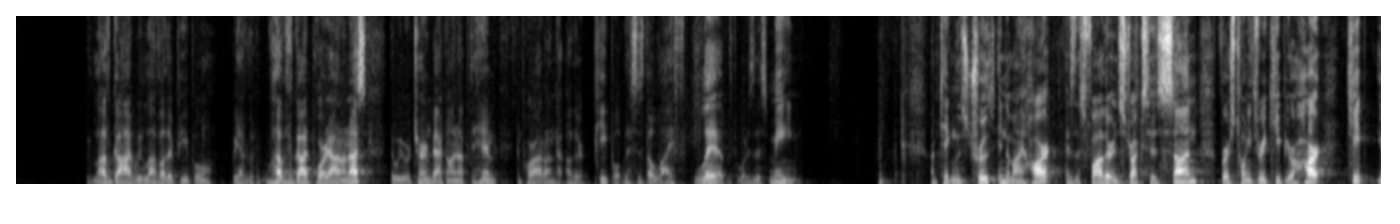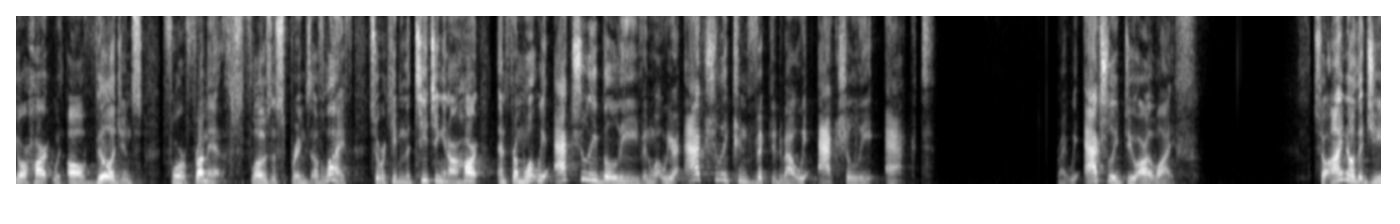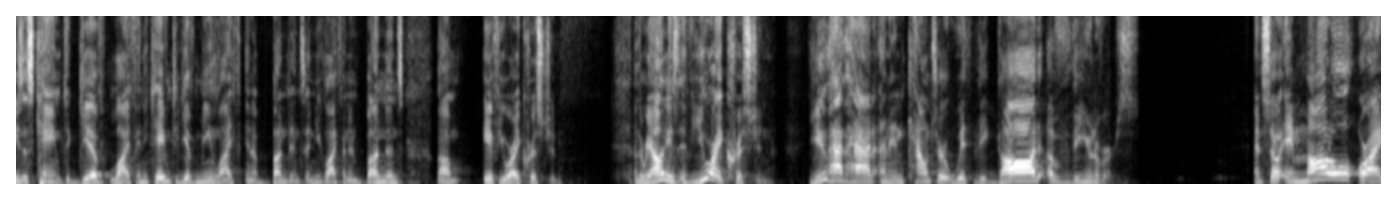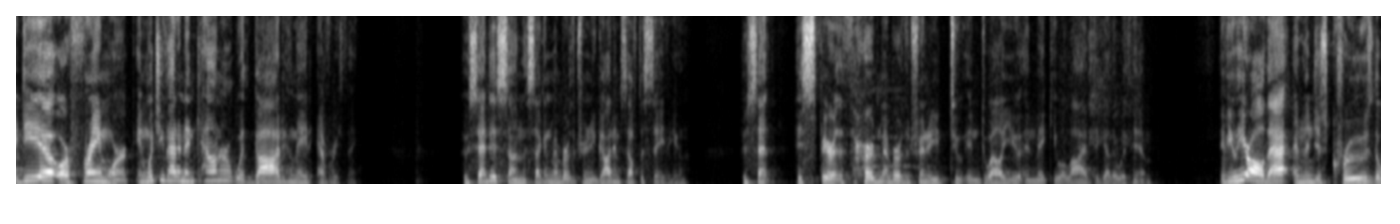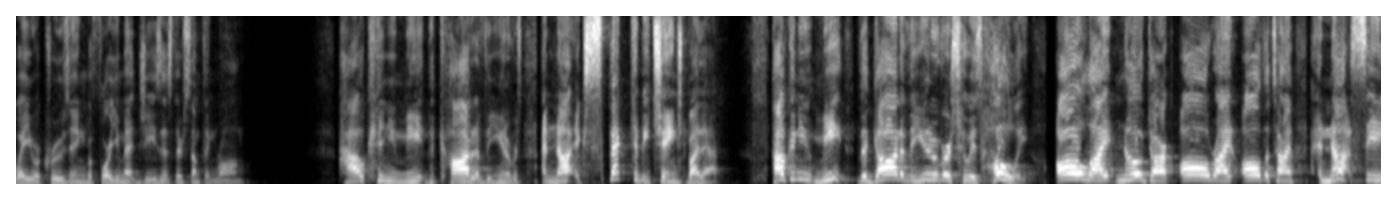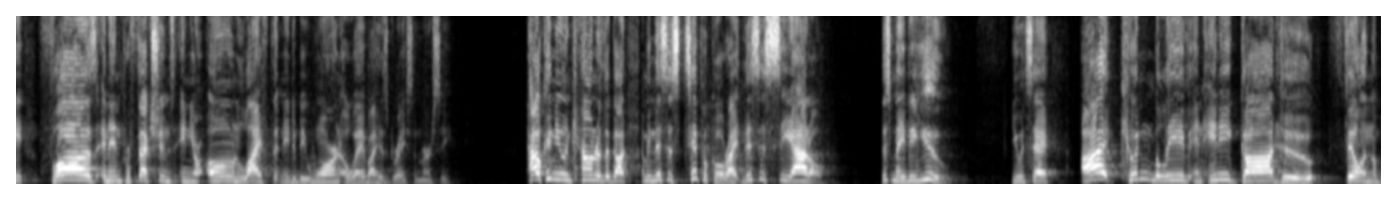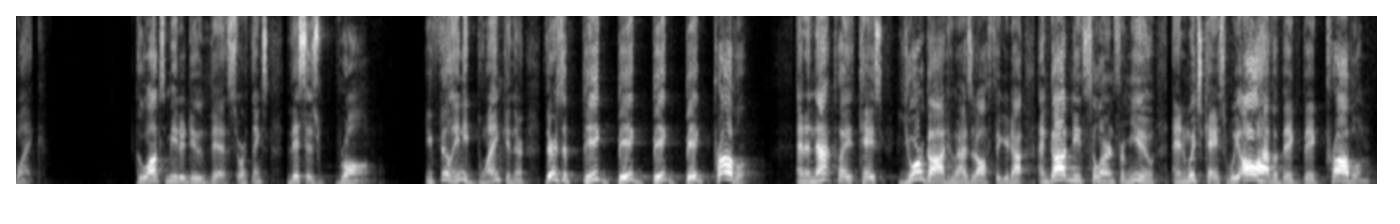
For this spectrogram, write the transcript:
We love God, we love other people. We have the love of God poured out on us that we return back on up to Him and pour out onto other people. This is the life lived. What does this mean? I'm taking this truth into my heart as this father instructs his son. Verse 23 Keep your heart, keep your heart with all diligence, for from it flows the springs of life. So we're keeping the teaching in our heart, and from what we actually believe and what we are actually convicted about, we actually act. Right? We actually do our life. So I know that Jesus came to give life, and he came to give me life in abundance, and you life in abundance um, if you are a Christian. And the reality is, if you are a Christian, you have had an encounter with the God of the universe. And so, a model or idea or framework in which you've had an encounter with God who made everything, who sent his Son, the second member of the Trinity, God himself to save you, who sent his Spirit, the third member of the Trinity, to indwell you and make you alive together with him. If you hear all that and then just cruise the way you were cruising before you met Jesus, there's something wrong. How can you meet the God of the universe and not expect to be changed by that? How can you meet the God of the universe who is holy, all light, no dark, all right, all the time, and not see flaws and imperfections in your own life that need to be worn away by his grace and mercy? How can you encounter the God? I mean, this is typical, right? This is Seattle. This may be you. You would say, I couldn't believe in any God who fill in the blank, who wants me to do this or thinks this is wrong. You fill any blank in there, there's a big, big, big, big problem. And in that case, you're God who has it all figured out, and God needs to learn from you, in which case, we all have a big, big problem.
